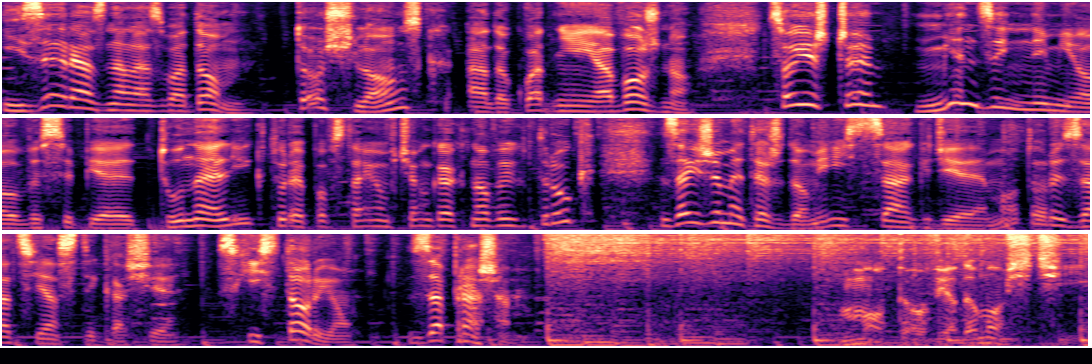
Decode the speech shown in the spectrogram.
Izera znalazła dom. To Śląsk, a dokładnie Jaworzno. Co jeszcze? Między innymi o wysypie tuneli, które powstają w ciągach nowych dróg. Zajrzymy też do miejsca, gdzie motoryzacja styka się z historią. Zapraszam. Moto wiadomości.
